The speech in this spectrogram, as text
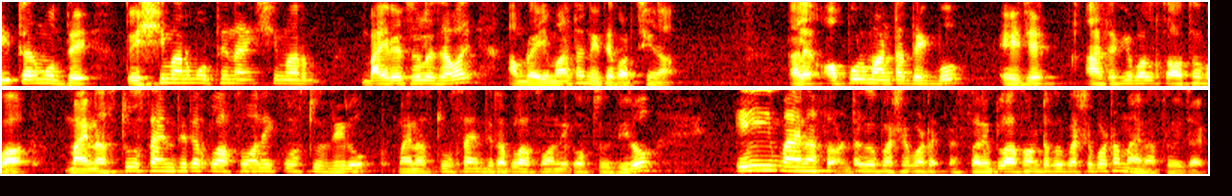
এইটার মধ্যে, তো এই সীমার মধ্যে নাই, সীমার বাইরে চলে যাওয়ায় আমরা এই মানটা নিতে পারছি না। তাহলে অপর মানটা দেখব, এই যে আছে কি বলতো, অথবা minus two sine theta plus one equals to zero minus two sine theta plus one equals to zero এই মাইনাস ওয়ানটাকে পাশে পাঠা সরি প্লাস ওয়ানটাকে পাশে পাঠা মাইনাস হয়ে যায়।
